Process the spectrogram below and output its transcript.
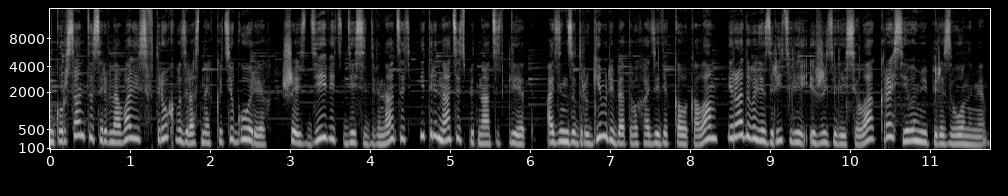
Конкурсанты соревновались в трех возрастных категориях – 6, 9, 10, 12 и 13, 15 лет. Один за другим ребята выходили к колоколам и радовали зрителей и жителей села красивыми перезвонами.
